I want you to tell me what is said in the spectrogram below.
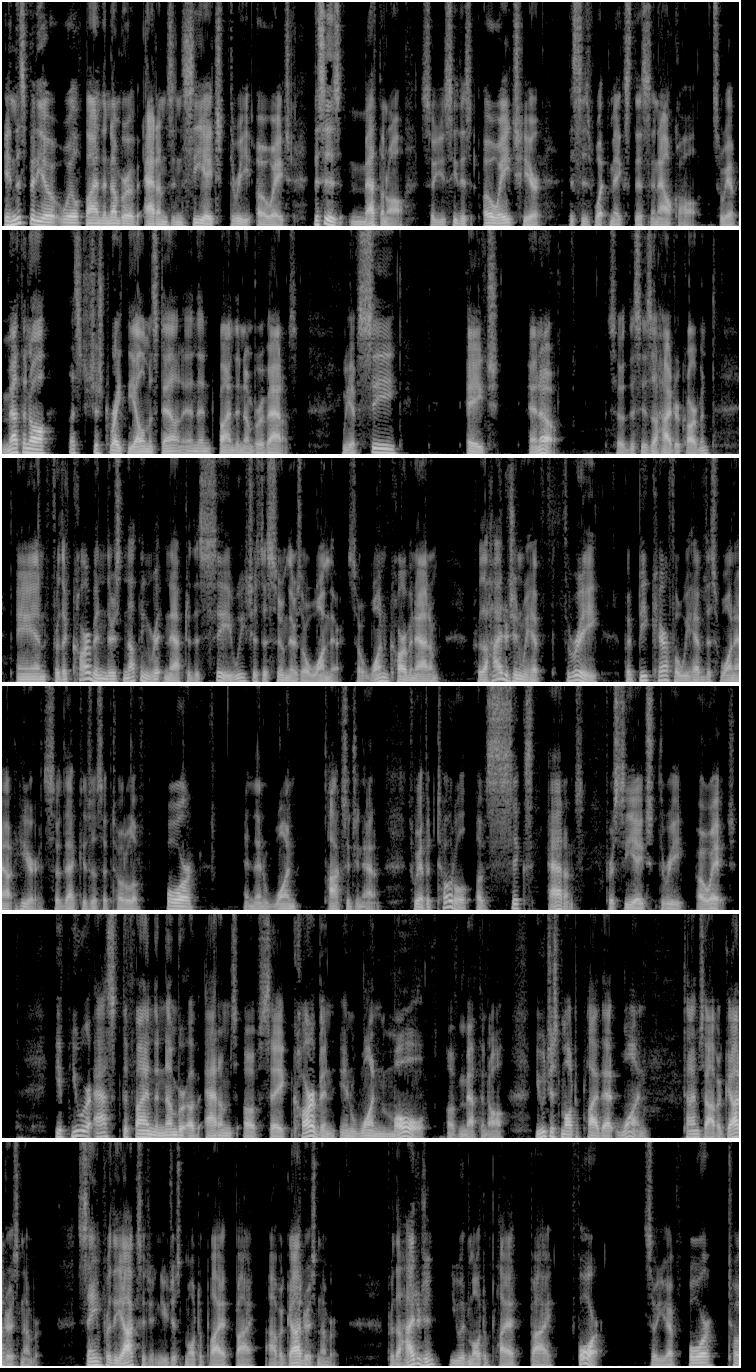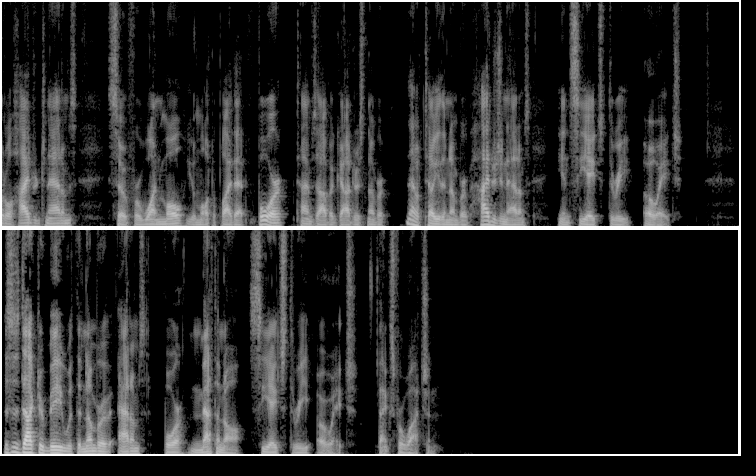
In this video, we'll find the number of atoms in CH3OH. This is methanol. So you see this OH here. This is what makes this an alcohol. So we have methanol. Let's just write the elements down and then find the number of atoms. We have C, H, and O. So this is a hydrocarbon. And for the carbon, there's nothing written after the C. We just assume there's a 1 there. So one carbon atom. For the hydrogen, we have 3. But be careful, we have this 1 out here. So that gives us a total of four, and then one oxygen atom. So we have a total of six atoms for CH3OH. If you were asked to find the number of atoms of, say, carbon in one mole of methanol, you would just multiply that 1 times Avogadro's number. Same for the oxygen, you just multiply it by Avogadro's number. For the hydrogen, you would multiply it by 4. So you have 4 total hydrogen atoms so for one mole, you'll multiply that 4 times Avogadro's number. That'll tell you the number of hydrogen atoms in CH3OH. This is Dr. B with the number of atoms for methanol, CH3OH. Thanks for watching.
